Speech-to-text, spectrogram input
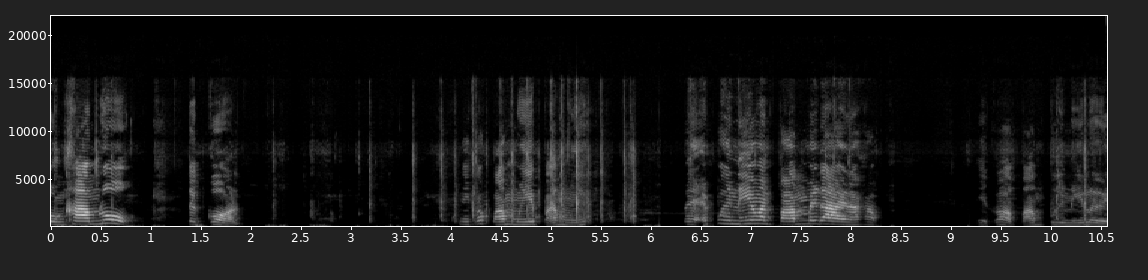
สงครามโลก แต่ก่อน นี่ก็ปั๊มนี้ปั๊มนี้แต่ไอ้ปืนนี้มันปั๊มไม่ได้นะครับนี่ก็ปั๊มปืนนี้เลย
